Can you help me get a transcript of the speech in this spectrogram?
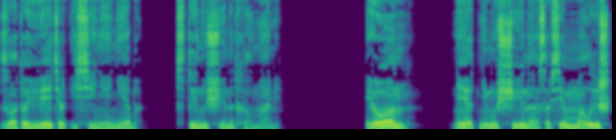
золотой ветер и синее небо, стынущее над холмами. И он, нет, не мужчина, а совсем малыш,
